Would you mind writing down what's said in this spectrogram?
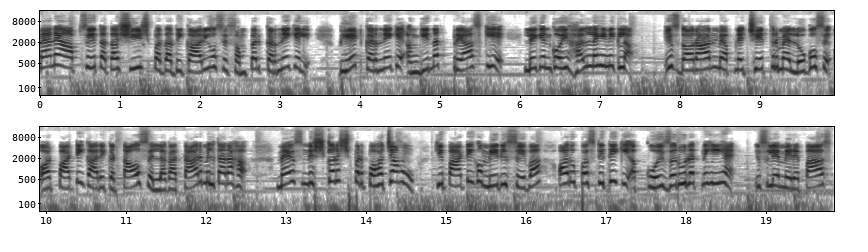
मैंने आपसे तथा शीर्ष पदाधिकारियों से संपर्क करने के लिए, भेंट करने के अंगिनत प्रयास किए, लेकिन कोई हल नहीं निकला। इस दौरान मैं अपने क्षेत्र में लोगों से और पार्टी कार्यकर्ताओं से लगातार मिलता रहा। मैं इस निष्कर्ष पर पहुँचा हूँ कि पार्टी को मेरी सेवा और उपस्थिति की अब कोई ज़रूरत नहीं है। इसलिए मेरे पास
